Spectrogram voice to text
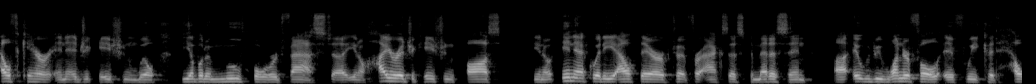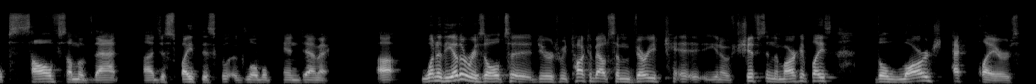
healthcare and education will be able to move forward fast. Uh, you know, higher education costs, you know, inequity out there to, for access to medicine. Uh, it would be wonderful if we could help solve some of that despite this global pandemic. Uh, one of the other results, uh, we talked about some very you know, shifts in the marketplace. The large tech players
